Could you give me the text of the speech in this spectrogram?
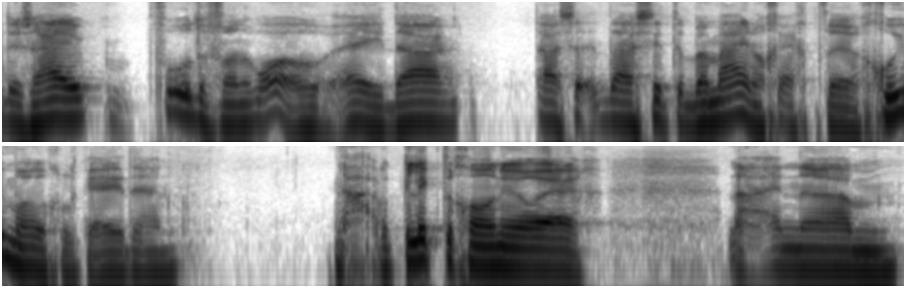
dus hij voelde van, wow, hey, daar, daar, daar zitten bij mij nog echt uh, groeimogelijkheden. En nou, we klikten gewoon heel erg. Nou, en um,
